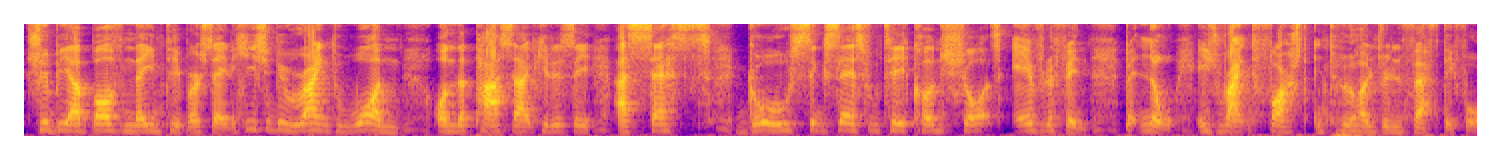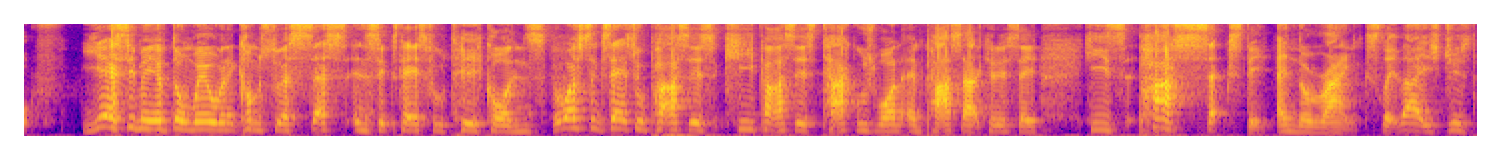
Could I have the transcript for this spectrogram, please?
should be above 90%. He should be ranked 1 on the pass accuracy, assists, goals, successful take on shots, everything. But no, he's ranked first and 254th. Yes, he may have done well when it comes to assists and successful take-ons, but with successful passes, key passes, tackles won, and pass accuracy, he's past 60 in the ranks. Like, that is just,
